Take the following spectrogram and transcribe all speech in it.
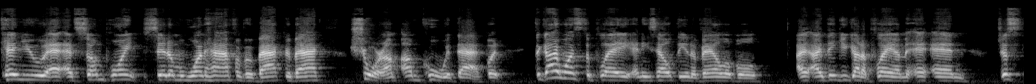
Can you at, at some point sit him one half of a back to back? Sure, I'm I'm cool with that. But the guy wants to play and he's healthy and available, I, I think you got to play him and, and just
